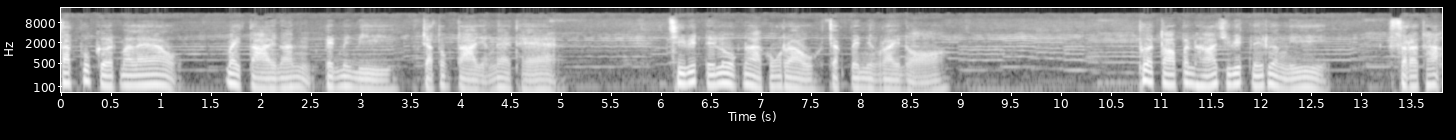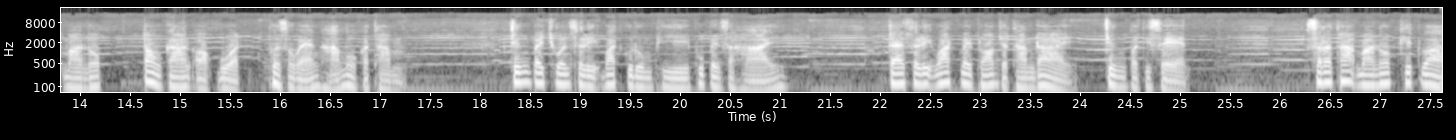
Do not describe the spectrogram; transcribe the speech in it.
สัตว์ผู้เกิดมาแล้ว ไม่ตายนั้นเป็นไม่มีจะต้องตายอย่างแน่แท้ ชีวิตในโลกหน้าของเราจะเป็นอย่างไรหนอ เพื่อตอบปัญหาชีวิตในเรื่องนี้ สรทมานพต้องการออกบวชเพื่อแสวงหาโมกธรรม จึงไปชวนสริวัตรกุดุมพีผู้เป็นสหาย แต่สริวัตรไม่พร้อมจะทำได้จึงปฏิเสธ สรทมานพคิดว่า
